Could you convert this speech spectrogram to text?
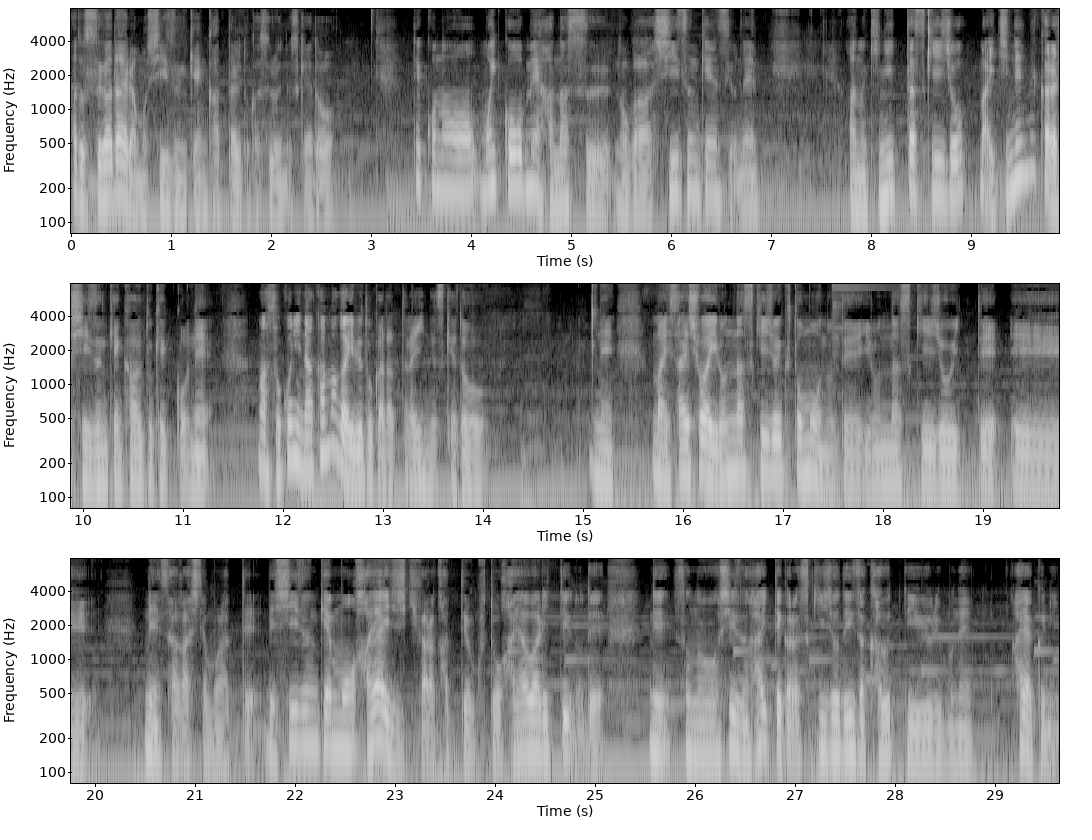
あと菅平もシーズン券買ったりとかするんですけどでこのもう一個目話すのがシーズン券ですよね。あの気に入ったスキー場、まあ、1年目からシーズン券買うと結構ね、まあ、そこに仲間がいるとかだったらいいんですけどねまあ、最初はいろんなスキー場行くと思うのでいろんなスキー場行って、えーね、探してもらってでシーズン券も早い時期から買っておくと早割っていうので、ね、そのシーズン入ってからスキー場でいざ買うっていうよりもね早くに、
